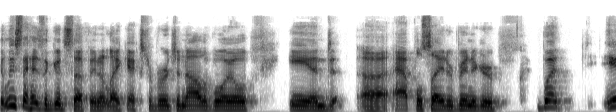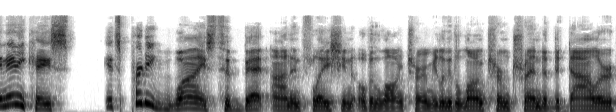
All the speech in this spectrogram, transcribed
at least it has the good stuff in it, like extra virgin olive oil and uh, apple cider vinegar. But in any case, it's pretty wise to bet on inflation over the long term. You look at the long term trend of the dollar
